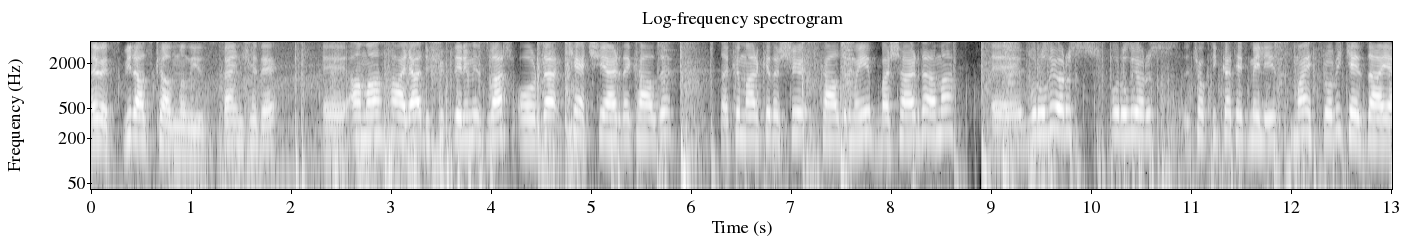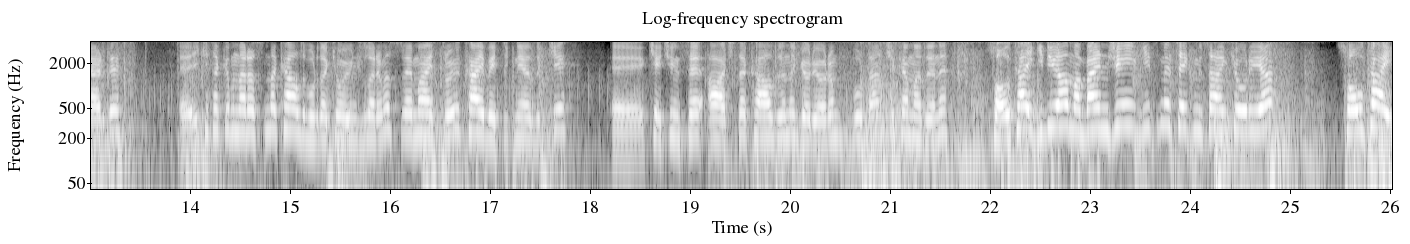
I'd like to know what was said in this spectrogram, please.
Evet biraz kalmalıyız bence de. Ee, ama hala düşüklerimiz var. Orada catch yerde kaldı. Takım arkadaşı kaldırmayı başardı ama e, vuruluyoruz. Vuruluyoruz. Çok dikkat etmeliyiz. Maestro bir kez daha yerde. E, iki takımın arasında kaldı buradaki oyuncularımız ve Maestro'yu kaybettik ne yazık ki. E, Catch'in ise ağaçta kaldığını görüyorum. Buradan çıkamadığını. Solkay gidiyor ama bence gitmesek mi sanki oraya? Solkay,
